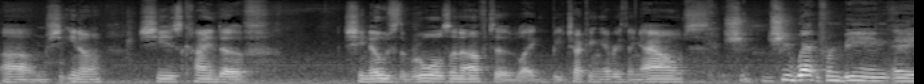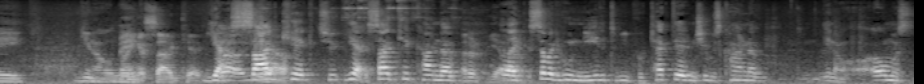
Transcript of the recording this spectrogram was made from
Um, she, you know, she's kind of she knows the rules enough to like be checking everything out. She she went from being a, you know, Being a sidekick. yeah Well, sidekick to yeah sidekick kind of I don't. Yeah. like somebody who needed to be protected, and she was kind of, you know, almost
